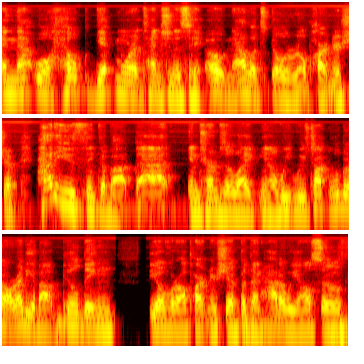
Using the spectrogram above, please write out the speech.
and that will help get more attention to say, oh, now let's build a real partnership. How do you think about that in terms of like, you know, we, we've talked a little bit already about building the overall partnership, but then how do we also,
